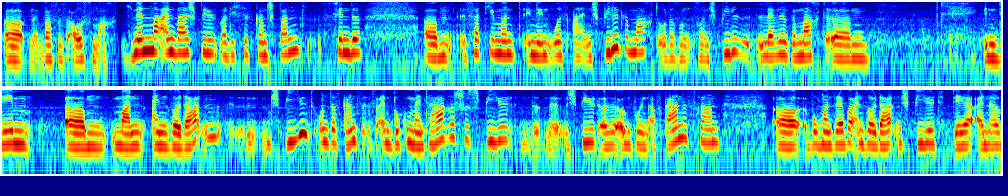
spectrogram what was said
äh, was es ausmacht. Ich nenne mal ein Beispiel, weil ich das ganz spannend finde. Ähm, es hat jemand in den USA ein Spiel gemacht oder so, ein Spiellevel gemacht, ähm, in dem ähm, man einen Soldaten äh, spielt und das Ganze ist ein dokumentarisches Spiel, äh, spielt also irgendwo in Afghanistan, äh, wo man selber einen Soldaten spielt, der eine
